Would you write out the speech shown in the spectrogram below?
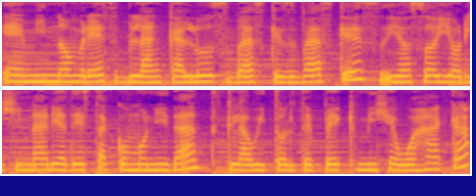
Eh, mi nombre es Blanca Luz Vázquez Vázquez. Yo soy originaria de esta comunidad, Clauitoltepec, Mije, Oaxaca.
